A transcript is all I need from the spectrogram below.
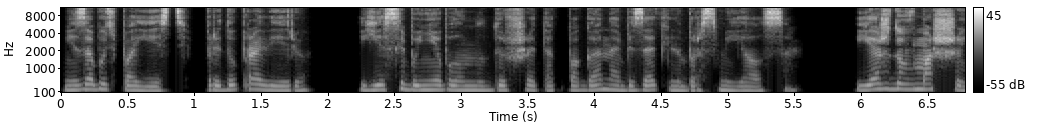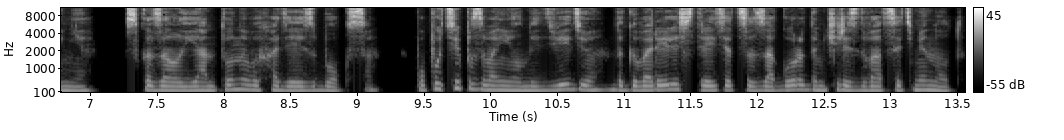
Не забудь поесть. Приду проверю. Если бы не было на душе так погано, обязательно бы рассмеялся. «Я жду в машине», — сказал я Антону, выходя из бокса. По пути позвонил Медведю, договорились встретиться за городом через 20 минут.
